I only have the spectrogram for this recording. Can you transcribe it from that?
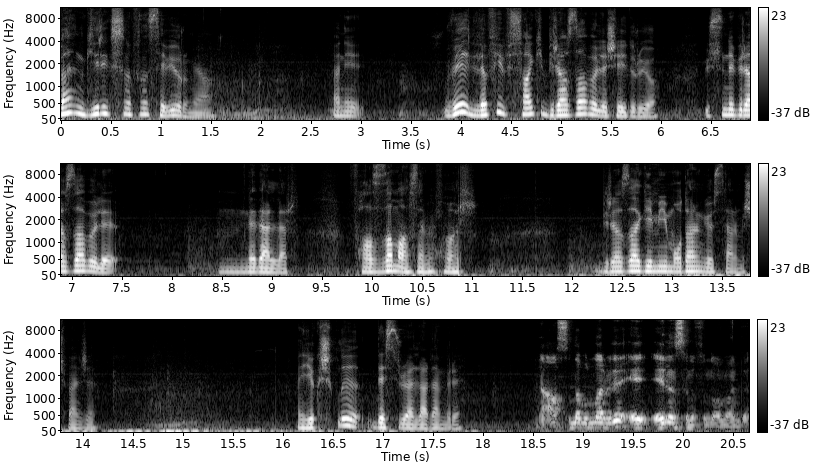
Ben Gearing sınıfını seviyorum ya. Hani ve Luffy sanki biraz daha böyle şey duruyor. Üstünde biraz daha böyle hmm, ne derler? Fazla malzeme var. Biraz daha gemiyi modern göstermiş bence. Yani yakışıklı destroyerlerden biri. Ya aslında bunlar bir de Alien sınıfı normalde.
